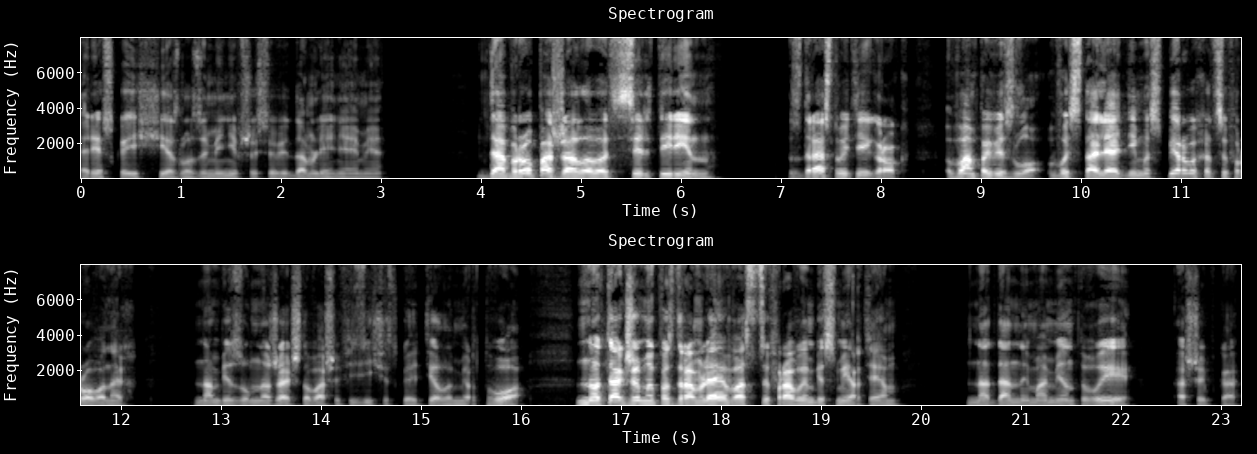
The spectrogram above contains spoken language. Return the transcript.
резко исчезла, заменившись уведомлениями. «Добро пожаловать в Сельтерин!» «Здравствуйте, игрок! Вам повезло, вы стали одним из первых оцифрованных. Нам безумно жаль, что ваше физическое тело мертво, но также мы поздравляем вас с цифровым бессмертием. На данный момент вы... Ошибка.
